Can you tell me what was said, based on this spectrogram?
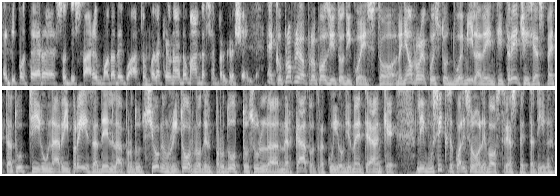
eh, di poter soddisfare in modo adeguato quella che è una domanda sempre crescente. Ecco, proprio a proposito di questo, veniamo proprio a questo 2023, ci si aspetta tutti una ripresa della produzione, un ritorno del prodotto sul mercato, tra cui ovviamente anche l'EV6, quali sono le vostre aspettative?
